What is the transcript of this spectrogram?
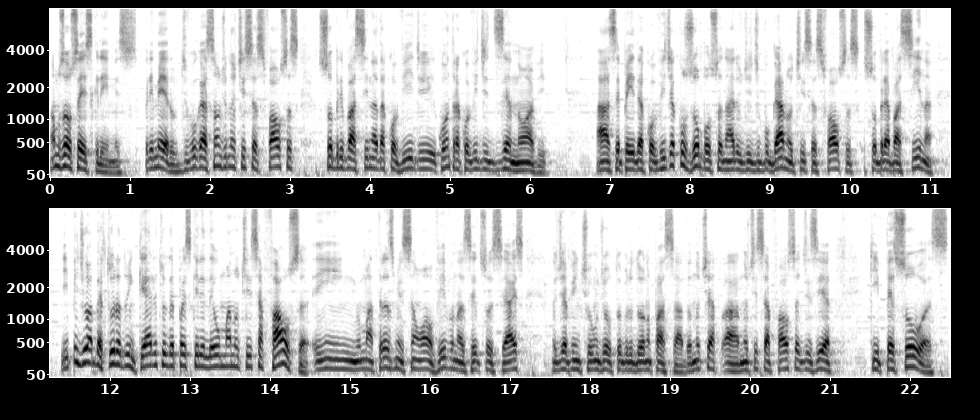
Vamos aos seis crimes. Primeiro, divulgação de notícias falsas sobre vacina da Covid contra a Covid-19. A CPI da Covid acusou Bolsonaro de divulgar notícias falsas sobre a vacina e pediu a abertura do inquérito depois que ele leu uma notícia falsa em uma transmissão ao vivo nas redes sociais no dia 21 de outubro do ano passado. A notícia, a notícia falsa dizia que pessoas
